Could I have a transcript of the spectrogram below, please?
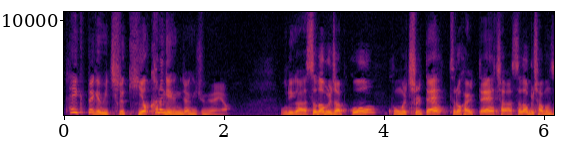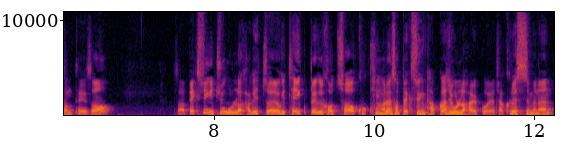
테이크백의 위치를 기억하는 게 굉장히 중요해요. 우리가 setup을 잡고 공을 칠 때, 들어갈 때, 자, setup을 잡은 상태에서 자, 백스윙이 쭉 올라가겠죠. 여기 테이크백을 거쳐 cocking을 해서 백스윙 top까지 올라갈 거예요. 자, 그랬으면은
